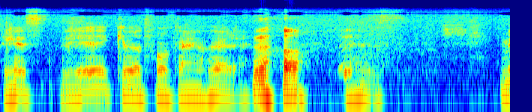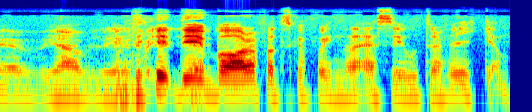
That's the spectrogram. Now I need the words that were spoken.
Det, finns, det är kul att folk engagerar sig. Ja. Men jag, det, Det, det är bara för att du ska få in den här SEO-trafiken.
